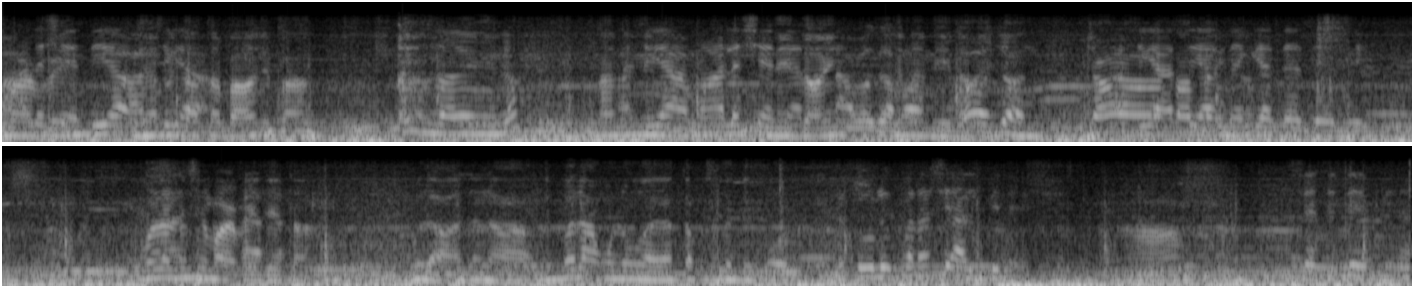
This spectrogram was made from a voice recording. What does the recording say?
Ah, Marvin. Ah, Yan sige. nagtatrabaho, di ba? Nanay nila? Nanay ah, mga lesyente ni Doy? na tawag ako. Ni Doy. Oo, dyan. Tsaka Ati, ati, tatay niya. Wala na si Marvin dito. Wala na na. Di ba nga yan tapos na default? Natulog pa na si Alvin eh. Oo. Si Ate Debbie na.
